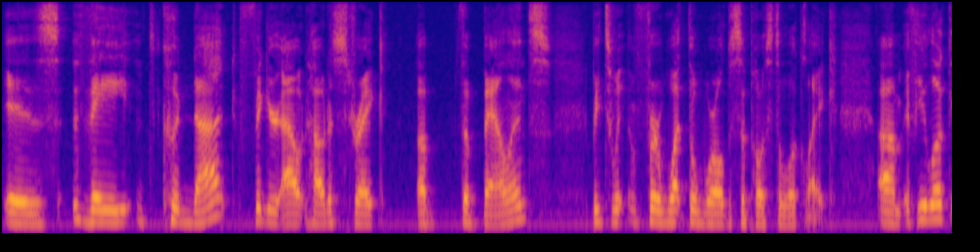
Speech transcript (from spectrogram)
is they could not figure out how to strike a, the balance between for what the world is supposed to look like. Um, if you look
